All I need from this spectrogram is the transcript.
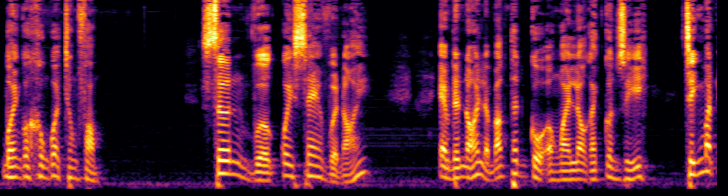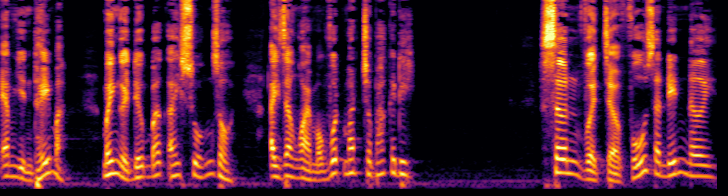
bởi anh có không có trong phòng. Sơn vừa quay xe vừa nói. Em đã nói là bác thân cổ ở ngoài lò gạch con gì. Chính mắt em nhìn thấy mà. Mấy người đưa bác ấy xuống rồi. Anh ra ngoài mà vuốt mắt cho bác ấy đi. Sơn vừa chở Phú ra đến nơi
